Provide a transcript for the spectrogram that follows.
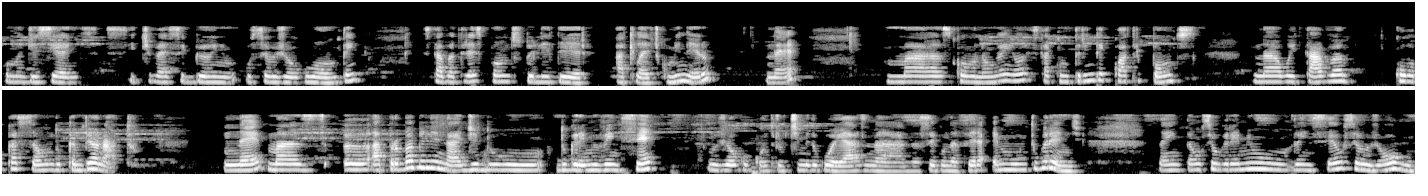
Como eu disse antes, se tivesse ganho o seu jogo ontem, estava a três pontos do líder Atlético Mineiro, né? Mas como não ganhou, está com 34 pontos na oitava colocação do campeonato, né? Mas uh, a probabilidade do, do Grêmio vencer o jogo contra o time do Goiás na, na segunda-feira é muito grande, né? Então, se o Grêmio vencer o seu jogo,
